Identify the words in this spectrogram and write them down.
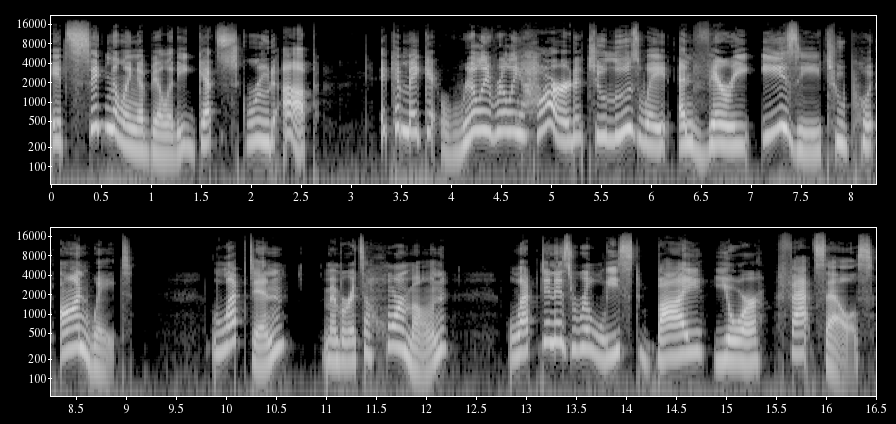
its signaling ability gets screwed up, it can make it really, really hard to lose weight and very easy to put on weight. Leptin Remember, it's a hormone. Leptin is released by your fat cells.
